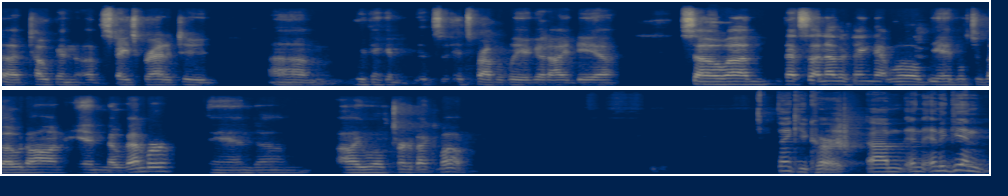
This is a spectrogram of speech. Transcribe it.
uh, token of the state's gratitude. Um, we think it's, it's probably a good idea. So um, that's another thing that we'll be able to vote on in November. And um, I will turn it back to Bob. Thank you, Kurt. Um, and, and again,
